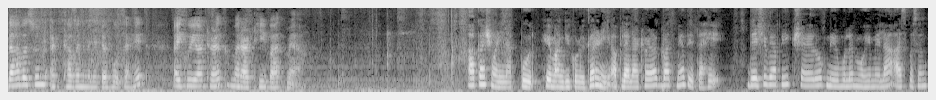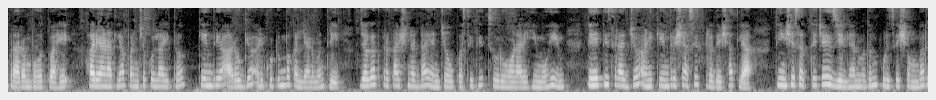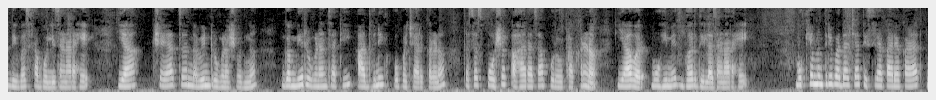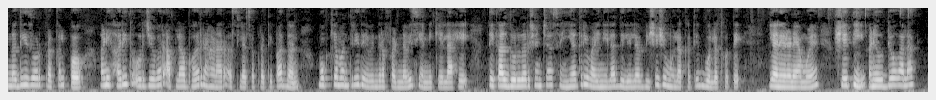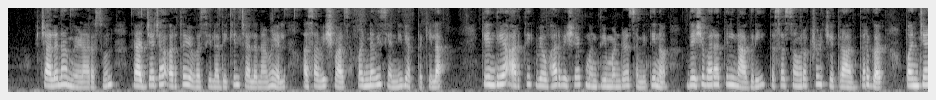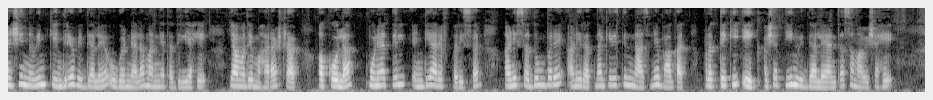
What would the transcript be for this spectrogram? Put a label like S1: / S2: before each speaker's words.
S1: दहा वाजून अठ्ठावन्न मिनिटं होत आहेत. ऐकूया ठळक मराठी बातम्या.
S2: आकाशवाणी नागपूर हेमांगी कुळकर्णी आपल्याला ठळक बातम्या देत आहे. देशव्यापी क्षयरोग निर्मूलन मोहिमेला आजपासून प्रारंभ होतो आहे. हरियाणातल्या पंचकुला इथं केंद्रीय आरोग्य आणि कुटुंब कल्याण मंत्री जगत प्रकाश नड्डा यांच्या उपस्थितीत सुरू होणारी ही मोहीम तेहतीस राज्य आणि केंद्रशासित प्रदेशातल्या तीनशे सत्तेचाळीस जिल्ह्यांमधून पुढचे शंभर दिवस राबवली जाणार आहे. या क्षयाचं नवीन रुग्ण शोधणं गंभीर रुग्णांसाठी आधुनिक उपचार करणं तसंच पोषक आहाराचा पुरवठा करणं यावर मोहिमेत भर दिला जाणार आहे. मुख्यमंत्रीपदाच्या तिसऱ्या कार्यकाळात नदी जोड प्रकल्प आणि हरित ऊर्जेवर आपला भर राहणार असल्याचं प्रतिपादन मुख्यमंत्री देवेंद्र फडणवीस यांनी केलं आहे. ते काल दूरदर्शनच्या सह्याद्री वाहिनीला दिलेल्या विशेष मुलाखतीत बोलत होते. या निर्णयामुळे शेती आणि उद्योगाला चालना मिळणार असून राज्याच्या अर्थव्यवस्थेला देखील चालना मिळेल असा विश्वास फडणवीस यांनी व्यक्त केला. केंद्रीय आर्थिक व्यवहारविषयक मंत्रिमंडळ समितीनं देशभरातील नागरी तसंच संरक्षण क्षेत्राअंतर्गत पंच्याऐंशी नवीन केंद्रीय विद्यालयं उघडण्याला मान्यता दिली आहे. यामध्ये महाराष्ट्रात अकोला पुण्यातील एनडीआरएफ परिसर आणि सदुंबरे आणि रत्नागिरीतील नाचणे भागात प्रत्येकी एक अशा तीन विद्यालयांचा समावेश आहे.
